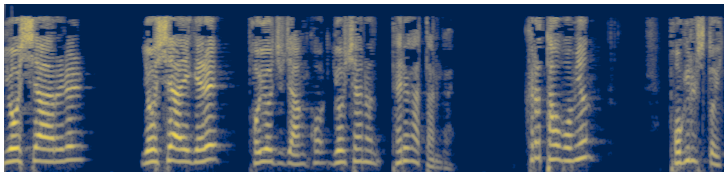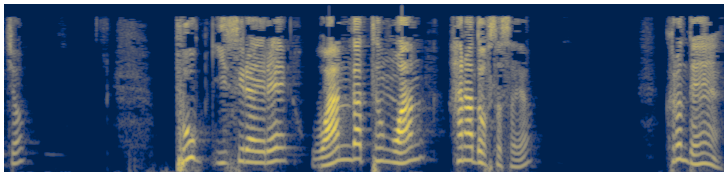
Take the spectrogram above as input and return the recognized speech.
요시아를 요시아에게 보여주지 않고 요시아는 데려갔다는 거예요. 그렇다고 보면 복일 수도 있죠. 북이스라엘의 왕 같은 왕 하나도 없었어요. 그런데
